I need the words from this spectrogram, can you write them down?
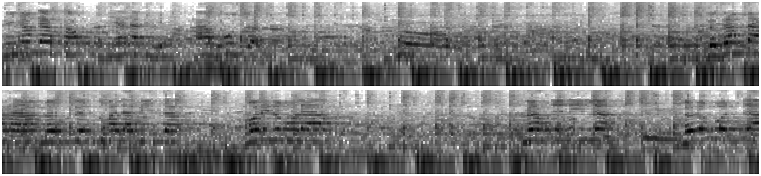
les garçons, bien habillés, en rouge. Le grand parrain, Monsieur Souma David, Maurice de Mollard, Fleur de Lille, le Loponja,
